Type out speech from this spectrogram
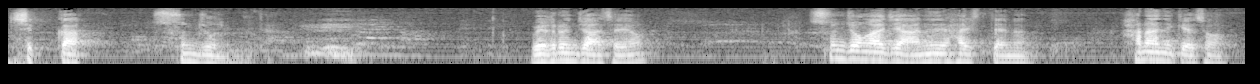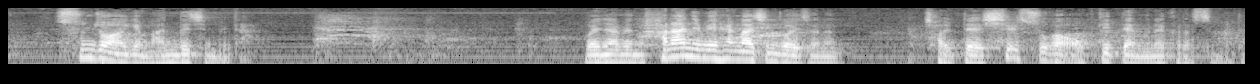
즉각 순종입니다. 왜 그런지 아세요? 순종하지 않을 때는 하나님께서 순종하게 만드십니다. 왜냐하면 하나님이 행하신 것에서는 절대 실수가 없기 때문에 그렇습니다.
